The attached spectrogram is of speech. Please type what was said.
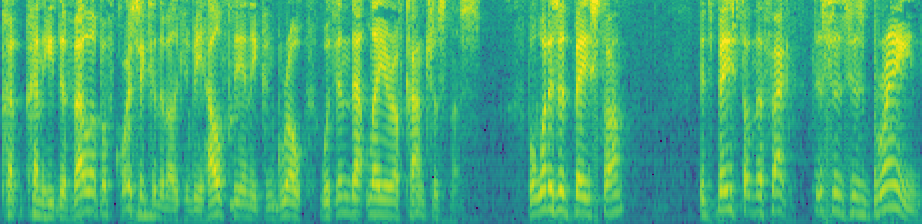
can, can he develop? Of course he can develop. He can be healthy and he can grow within that layer of consciousness. But what is it based on? It's based on the fact this is his brain.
